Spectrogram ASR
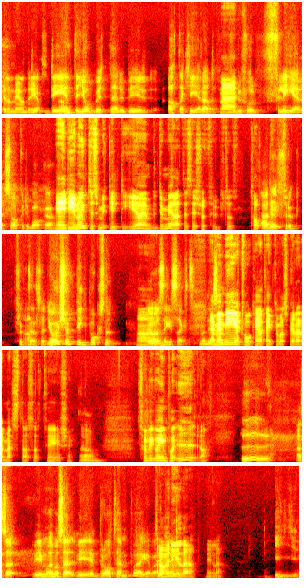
det, det är inte jobbigt när du blir attackerad. Nej. För du får fler saker tillbaka. Nej, det är nog inte så mycket det. Det är mer att det ser så fult och torrt Ja, det är frukt, fruktansvärt. Jag har ju köpt Big Box nu. Ah. Det har jag säkert sagt. Men det Nej, men med er två kan jag tänka mig att spela det mesta. Så att det ger sig. Ja. Ska vi gå in på I då? Uh, Alltså, vi måste måste säga vi är bra tempo här grabbar. Ja, men det gillar jag. I.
